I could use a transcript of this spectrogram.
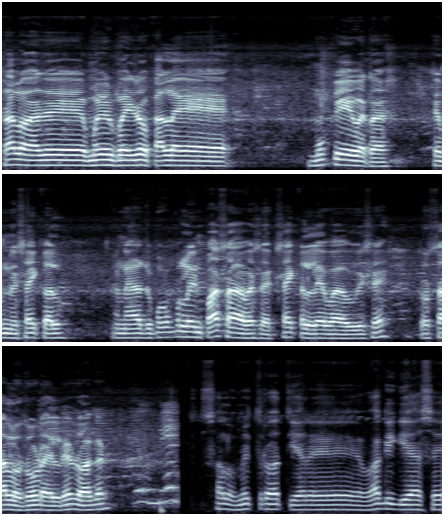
ચાલો આજે મયુરભાઈ જો કાલે મૂકી આવ્યા હતા તેમની સાયકલ અને આજે પપ્પો લઈને પાછા આવે છે, સાયકલ લેવા આવી છે. તો ચાલો જોડાયેલ રહેજો આગળ. ચાલો મિત્રો, અત્યારે વાગી ગયા છે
